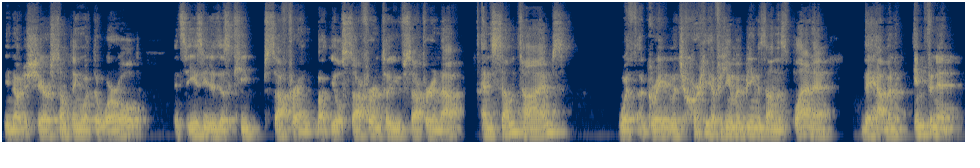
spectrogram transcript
you know, to share something with the world it's easy to just keep suffering, but you'll suffer until you've suffered enough. And sometimes, with a great majority of human beings on this planet, they have an infinite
